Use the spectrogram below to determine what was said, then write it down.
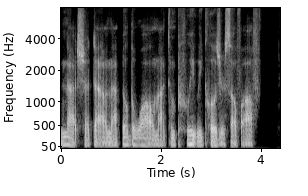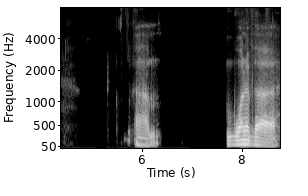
not shut down, not build the wall, not completely close yourself off. Um, one of the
